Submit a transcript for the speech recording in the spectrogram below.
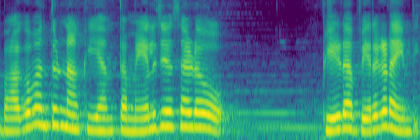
భగవంతుడు నాకు ఎంత మేలు చేశాడో పీడ విరగడైంది.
